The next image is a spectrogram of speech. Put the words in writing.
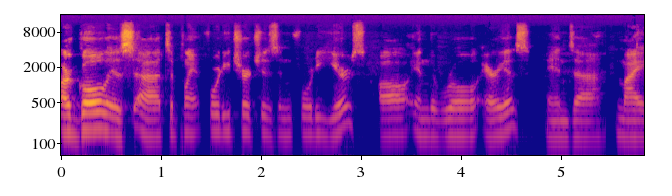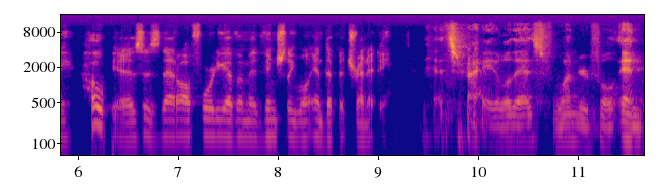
our goal is uh, to plant 40 churches in 40 years, all in the rural areas. And uh, my hope is is that all 40 of them eventually will end up at Trinity. That's right. Well, that's wonderful. And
